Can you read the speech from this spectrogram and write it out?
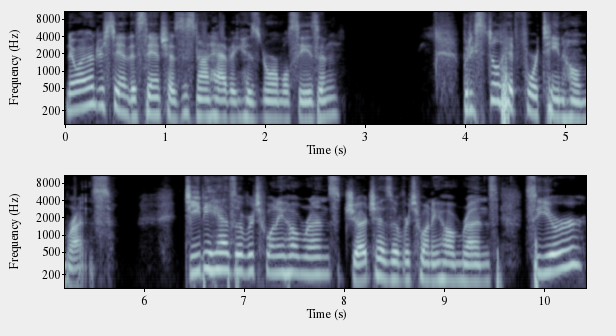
Now I understand that Sanchez is not having his normal season, but he still hit 14 home runs. Didi has over 20 home runs. Judge has over 20 home runs. So you're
